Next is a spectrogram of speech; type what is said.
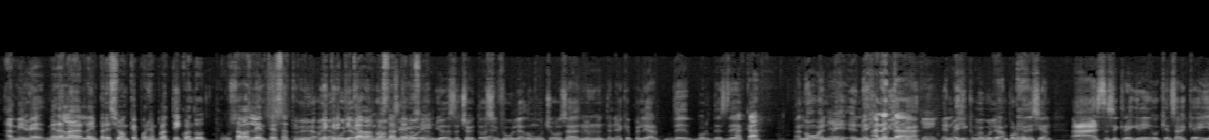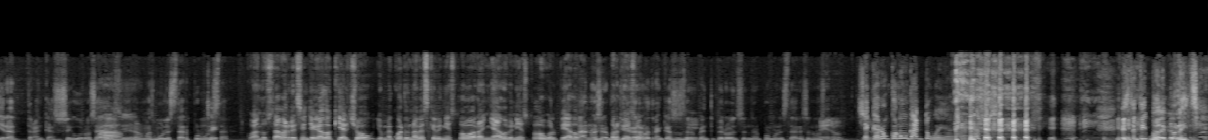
A mí me, me da la, la impresión que, por ejemplo, a ti, cuando usabas lentes, a ti A mí te me criticaban a mí bastante, me ¿no? bu- Sí. Yo desde chavito sí fui buleado mucho, o sea, yo me tenía que pelear de, por, desde... Acá. Ah, no, en, Me- en México Ah, y acá. En México me bulleaban porque decían, ah, este se cree gringo, quién sabe qué, y era trancazo seguro, o sea, Wow. era, era nomás molestar por molestar. Cuando estaba recién llegado aquí al show, yo me acuerdo una vez que venías todo arañado, venías todo golpeado. Ah, no, eso era porque, eso- agarraba trancazos de sí. repente, pero eso no era por molestar, eso no Pero, Se agarró con un gato, güey. Este tipo de violencia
